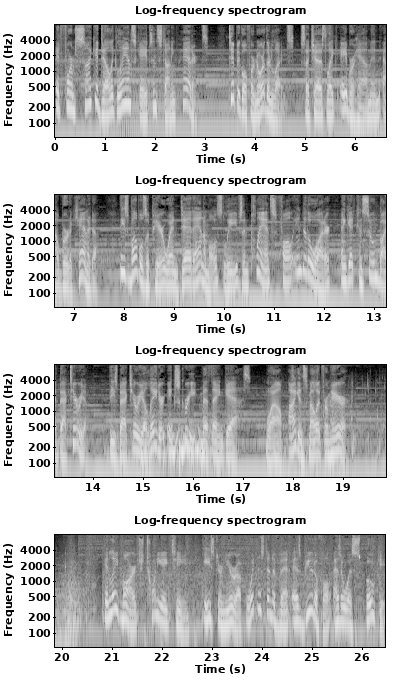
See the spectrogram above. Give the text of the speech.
it forms psychedelic landscapes and stunning patterns. Typical for northern lakes, such as Lake Abraham in Alberta, Canada, these bubbles appear when dead animals, leaves, and plants fall into the water and get consumed by bacteria. These bacteria later excrete methane gas. Wow, I can smell it from here. In late March 2018, Eastern Europe witnessed an event as beautiful as it was spooky.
